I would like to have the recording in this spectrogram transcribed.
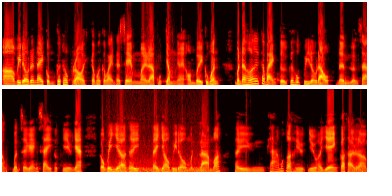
à, video đến đây cũng kết thúc rồi. Cảm ơn các bạn đã xem Minecraft 100 ngày on của mình. Mình đã hứa với các bạn từ cái khúc video đầu nên lần sau mình sẽ gắng xây thật nhiều nha. Còn bây giờ thì tại do video mình làm á thì khá mất là nhiều, nhiều thời gian có thể là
